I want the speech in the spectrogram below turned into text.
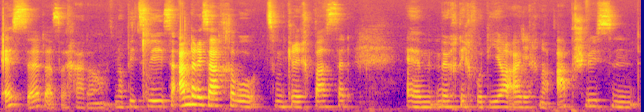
essen, also ich habe da noch ein bisschen andere Sachen, die zum Gericht passen, ähm, möchte ich von dir eigentlich noch abschließend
